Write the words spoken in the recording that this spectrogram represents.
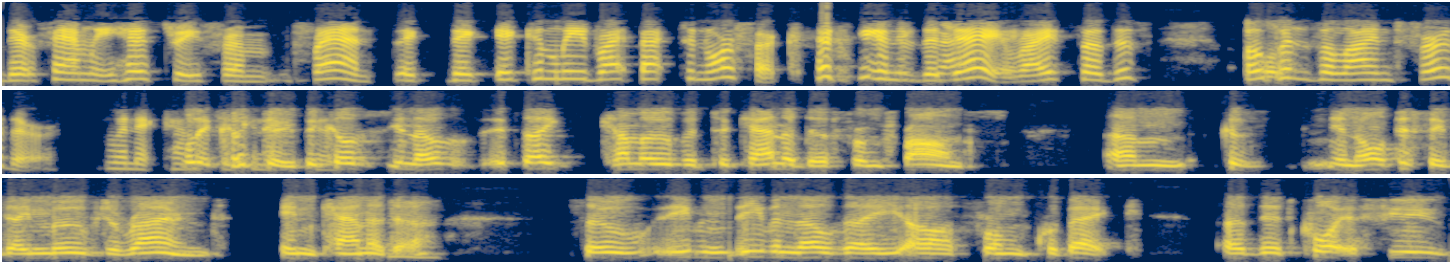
their family history from France, they, they, it can lead right back to Norfolk at the end of the day, right? So this opens the lines further. when it comes. Well, it could do because you know if they come over to Canada from France, because you know obviously they moved around in Canada, Mm. so even even though they are from Quebec, uh, there's quite a few.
